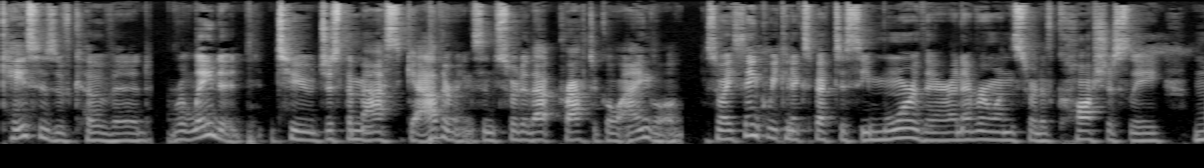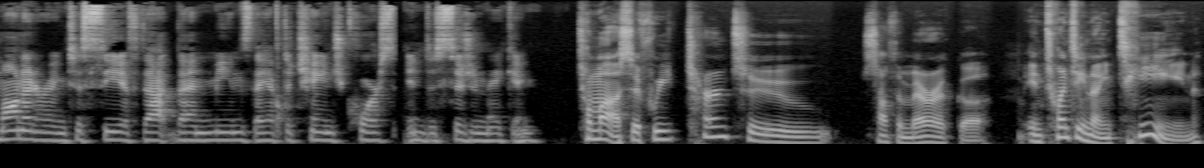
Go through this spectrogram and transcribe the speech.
cases of COVID related to just the mass gatherings and sort of that practical angle. So I think we can expect to see more there, and everyone's sort of cautiously monitoring to see if that then means they have to change course in decision making. Thomaz, if we turn to South America, in 2019,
